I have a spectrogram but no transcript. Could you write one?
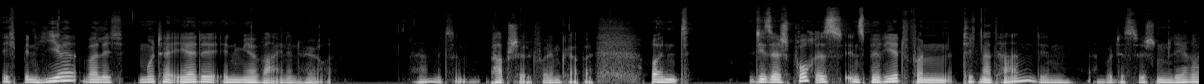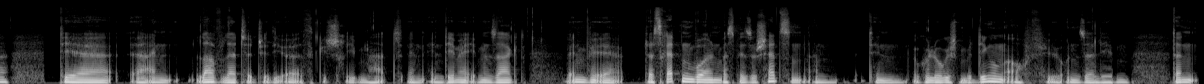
ich bin hier, weil ich Mutter Erde in mir weinen höre. Ja, mit so einem Pappschild vor dem Körper. Und dieser Spruch ist inspiriert von Thich Nhat Hanh, dem buddhistischen Lehrer, der äh, ein Love Letter to the Earth geschrieben hat, in, in dem er eben sagt, wenn wir das retten wollen, was wir so schätzen an den ökologischen Bedingungen auch für unser Leben, dann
